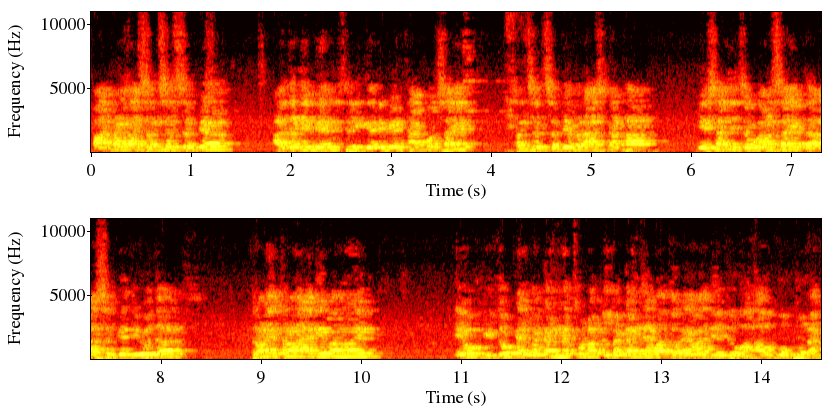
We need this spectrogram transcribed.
પાટણના સંસદ સભ્ય, આદરણીય બેન શ્રી ગેરીબેન ઠાકોર સાહેબ, સંસદ સભ્ય બનાસકાંઠા કેશાજી ચૌહાણ સાહેબ, ધારાસભ્ય દિયોદર, ત્રણે ત્રણ આગેવાનોએ એવું કીધું કે લગન ને થોડાક લગન જેવા તો રહેવા દેજો હાવ ગોપુ ના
